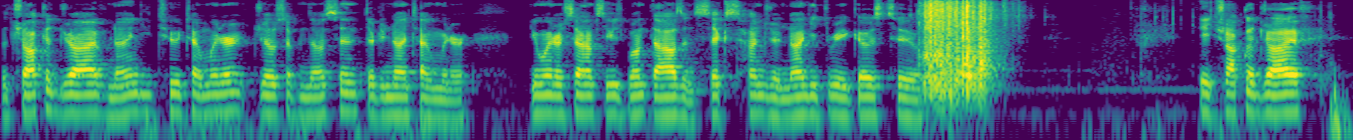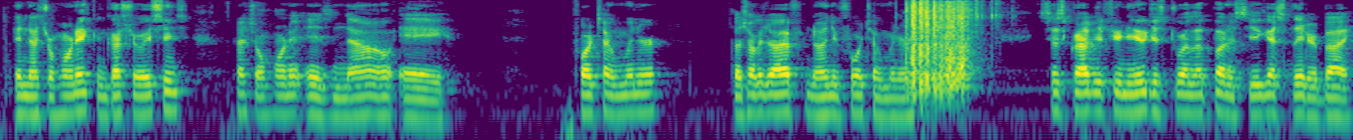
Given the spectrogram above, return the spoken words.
The Chocolate Drive, 92-time winner, Joseph Nelson, 39-time winner. Your winner, Sam Series 1,693 goes to the Chocolate Drive and Natural Hornet. Congratulations. Natural Hornet is now a four-time winner. The Chocolate Drive, 94-time winner. Subscribe if you're new. Just join that button. See you guys later. Bye.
